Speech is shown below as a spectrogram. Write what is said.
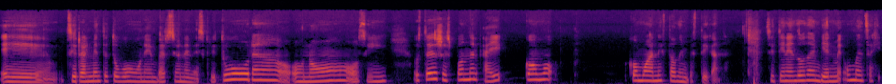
eh, si realmente tuvo una inversión en escritura o, no, o si ustedes responden ahí cómo, cómo han estado investigando. Si tienen duda, envíenme un mensajito.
